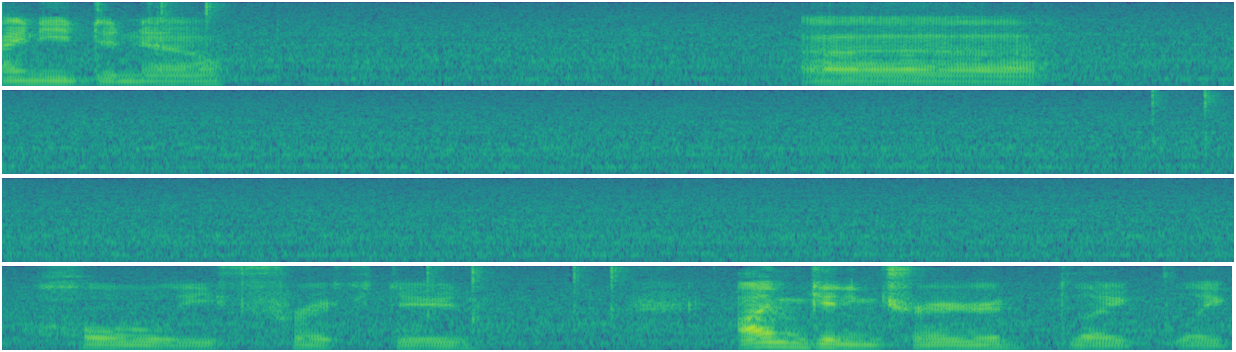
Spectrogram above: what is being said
I need to know. Uh... Holy frick, dude. I'm getting triggered, like, like,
